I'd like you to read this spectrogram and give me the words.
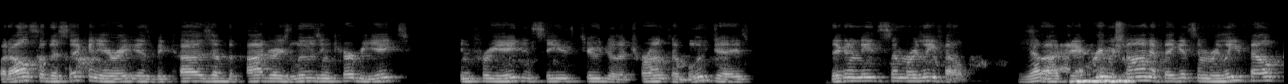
But also the second area is because of the Padres losing Kirby Yates in free agency through to the Toronto Blue Jays, they're going to need some relief help. Yeah, so I, I agree with Sean. If they get some relief help,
